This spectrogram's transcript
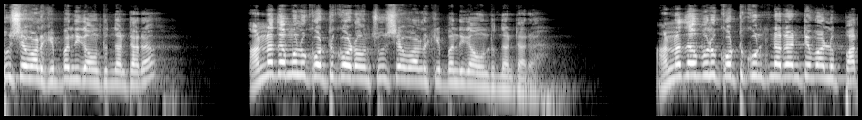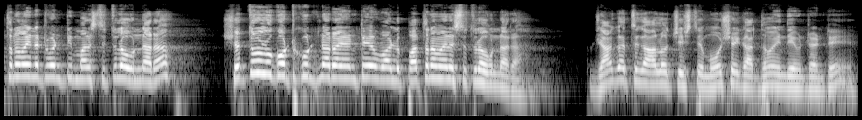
చూసే వాళ్ళకి ఇబ్బందిగా ఉంటుందంటారా? అన్నదమ్ములు కొట్టుకోవడం చూసే వాళ్ళకి ఇబ్బందిగా ఉంటుందంటారా? అన్నదమ్ములు కొట్టుకుంటున్నారంటే వాళ్ళు పతనమైనటువంటి మన స్థితిలో ఉన్నారా? శత్రువులు కొట్టుకుంటున్నారా అంటే వాళ్ళు పతనమైన స్థితిలో ఉన్నారా? జాగ్రత్తగా ఆలోచిస్తే మోషేకి అర్థమైంది ఏమిటంటే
